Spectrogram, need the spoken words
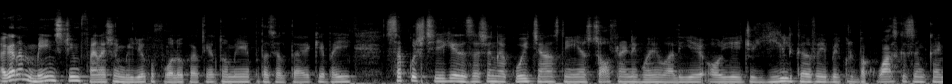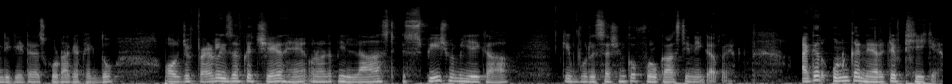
अगर हम मेन स्ट्रीम फाइनेंशियल मीडिया को फॉलो करते हैं तो हमें यह पता चलता है कि भाई, सब कुछ ठीक है रिसेशन का कोई चांस नहीं है सॉफ्ट लैंडिंग होने वाली है, और ये जो यील्ड कर्व है बिल्कुल बकवास किस्म का इंडिकेटर है, इसको उठा के फेंक दो। और जो फेडरल रिज़र्व के चेयर हैं, उन्होंने अपनी लास्ट स्पीच में भी ये कहा कि वो रिसेशन को फोरकास्ट ही नहीं कर रहे। अगर उनका नैरेटिव ठीक है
